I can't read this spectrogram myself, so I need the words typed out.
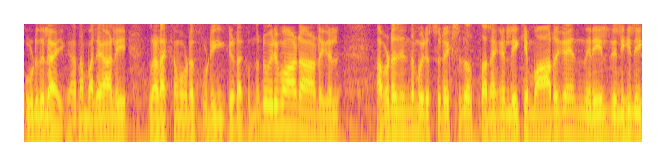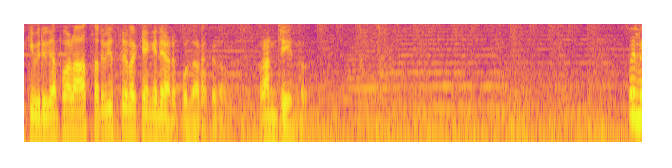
കൂടുതലായി. കാരണം മലയാളി അടക്കം അവിടെ കുടുങ്ങി കിടക്കുന്നുണ്ട് ഒരുപാട് ആളുകൾ അവിടെ നിന്നും ഒരു സുരക്ഷിത സ്ഥലങ്ങളിലേക്ക് മാറുക എന്ന നിലയിൽ ഡൽഹിയിലേക്ക് വരിക. അപ്പോൾ ആ സർവീസുകളൊക്കെ എങ്ങനെയാണ് ഇപ്പോൾ നടക്കുന്നത്? റൺ ചെയ്യുന്നത്? ഇതിൽ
